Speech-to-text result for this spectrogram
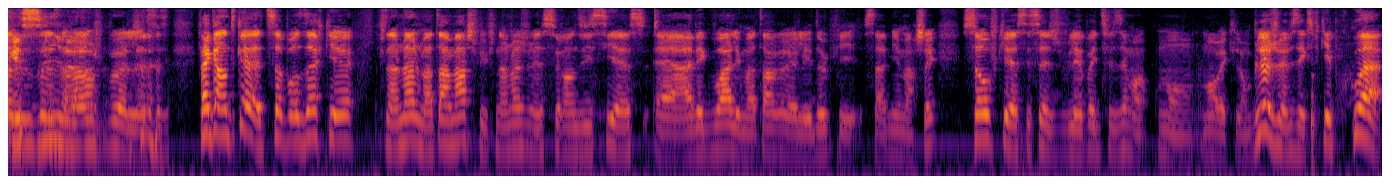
précis. ça, ça là. marche pas, là. Ça. fait qu'en tout cas, tout ça pour dire que finalement le moteur marche, puis finalement je me suis rendu ici avec voile les moteurs, les deux, puis ça a bien marché. Sauf que c'est ça, je voulais pas utiliser mon, mon, mon reculon. Puis là, je vais vous expliquer pourquoi.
